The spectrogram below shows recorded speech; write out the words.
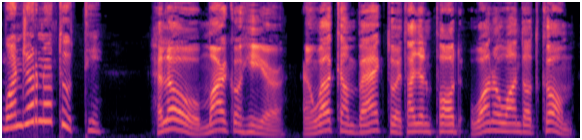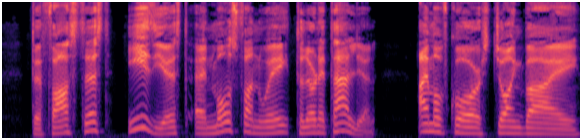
Buongiorno a tutti. Hello, Marco here, and welcome back to ItalianPod101.com, the fastest, easiest, and most fun way to learn Italian. I'm, of course, joined by.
